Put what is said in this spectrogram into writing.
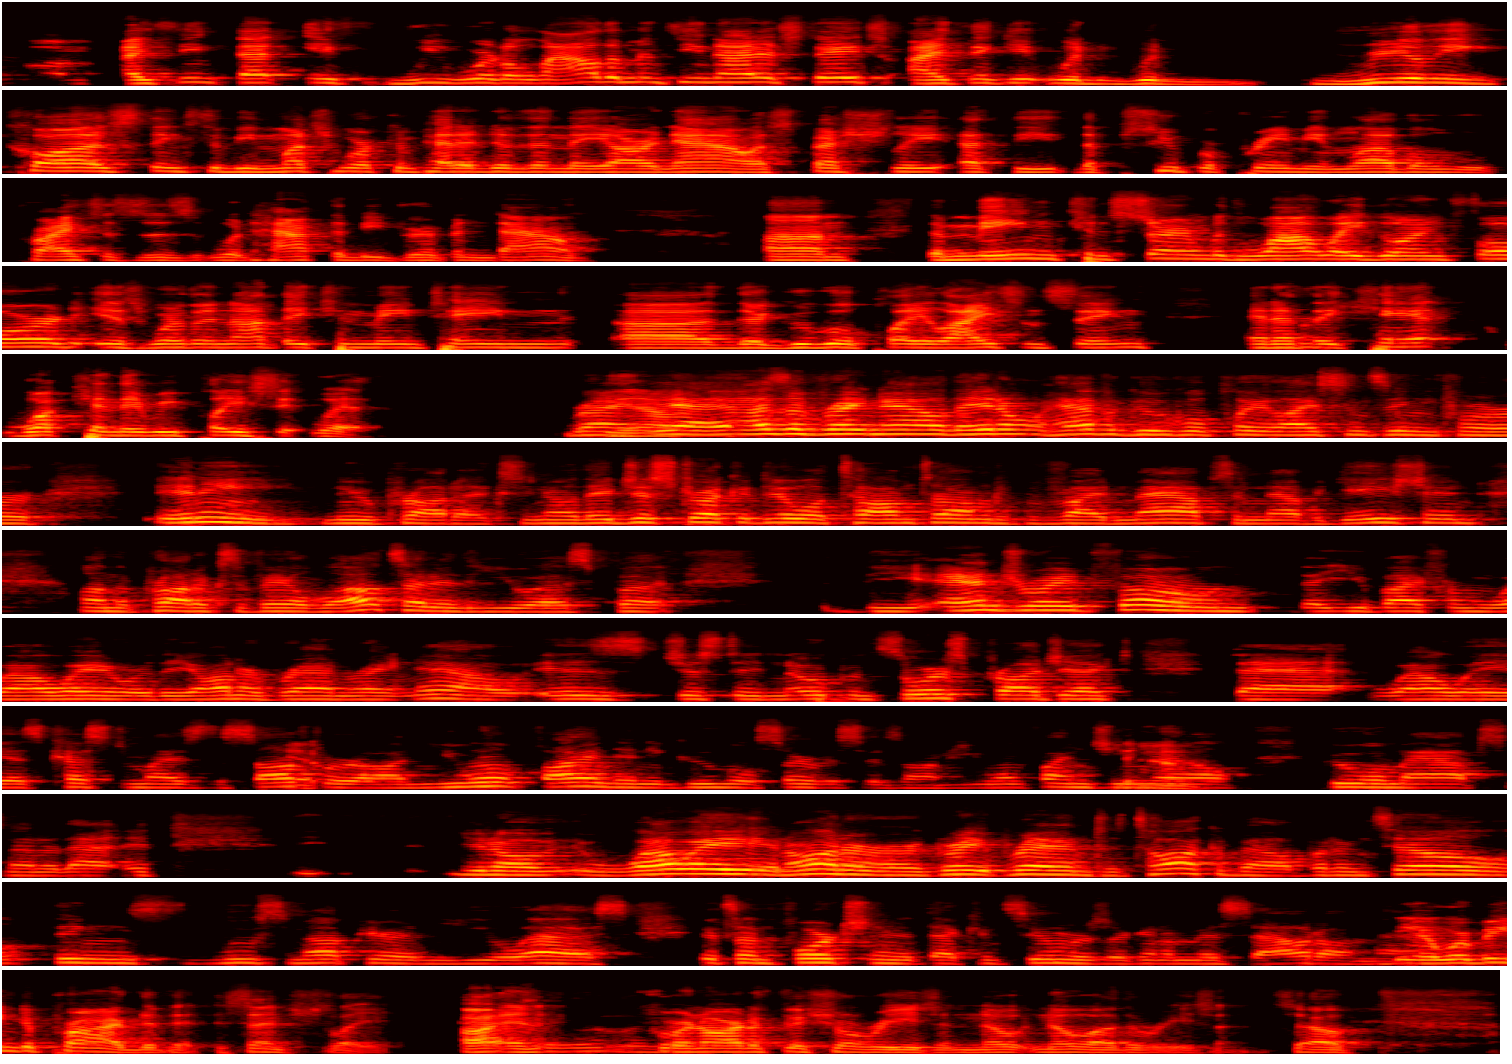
I think that if we were to allow them into the United States, I think it would would really cause things to be much more competitive than they are now, especially at the the super premium level. Prices would have to be driven down. Um, the main concern with Huawei going forward is whether or not they can maintain uh, their Google Play licensing, and if they can't, what can they replace it with? Right. You know? Yeah. As of right now, they don't have a Google Play licensing for any new products. You know, they just struck a deal with TomTom to provide maps and navigation on the products available outside of the U.S. But the Android phone that you buy from Huawei or the Honor brand right now is just an open source project that Huawei has customized the software yep. on. You won't find any Google services on it. You won't find Gmail. Google Maps, none of that. It, you know, Huawei and Honor are a great brand to talk about, but until things loosen up here in the U.S., it's unfortunate that consumers are going to miss out on that. Yeah, we're being deprived of it essentially, uh, and for an artificial reason, no no other reason. So,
